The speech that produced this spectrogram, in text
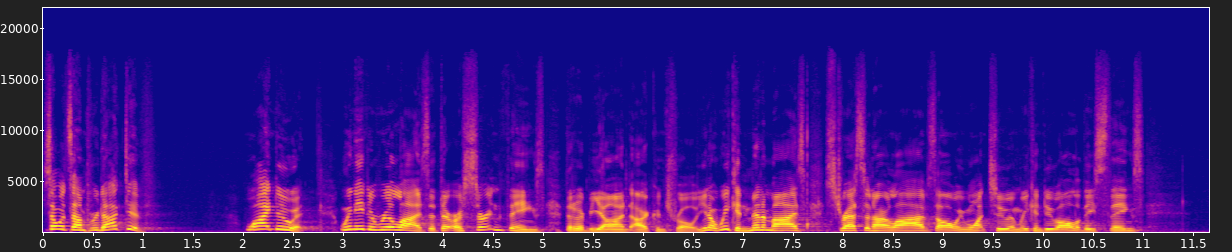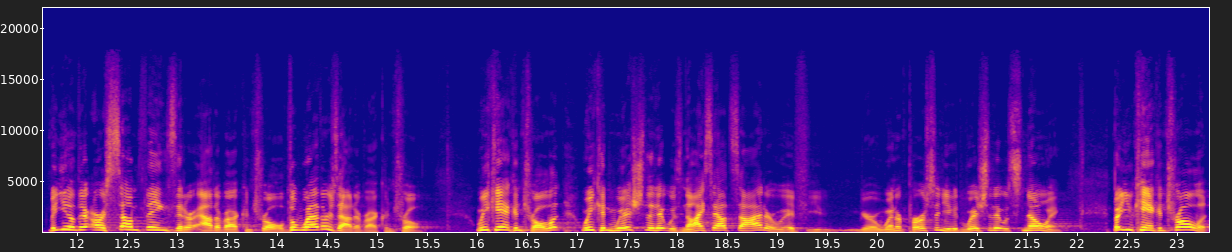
So it's unproductive. Why do it? We need to realize that there are certain things that are beyond our control. You know, we can minimize stress in our lives all we want to, and we can do all of these things. But you know, there are some things that are out of our control. The weather's out of our control. We can't control it. We can wish that it was nice outside, or if you, are a winter person, you could wish that it was snowing but you can't control it.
